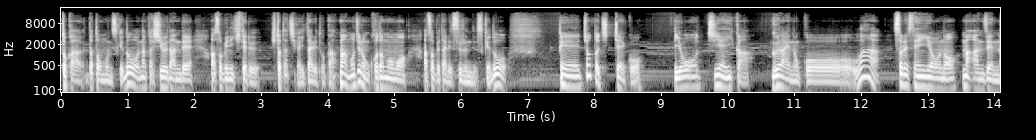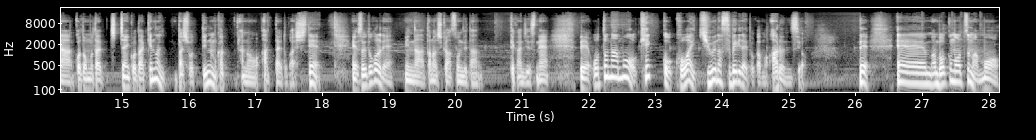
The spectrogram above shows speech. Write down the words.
とかだと思うんですけどなんか集団で遊びに来てる人たちがいたりとかまあもちろん子供も遊べたりするんですけど、えーちょっとちっちゃい子幼稚園以下ぐらいの子はそれ専用の、まあ、安全な子供たちちっちゃい子だけの場所っていうのもあのあったりとかして、えーそういうところでみんな楽しく遊んでたって感じですね。で大人も結構怖い急な滑り台とかもあるんですよ。で、えーまあ、僕も妻も、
